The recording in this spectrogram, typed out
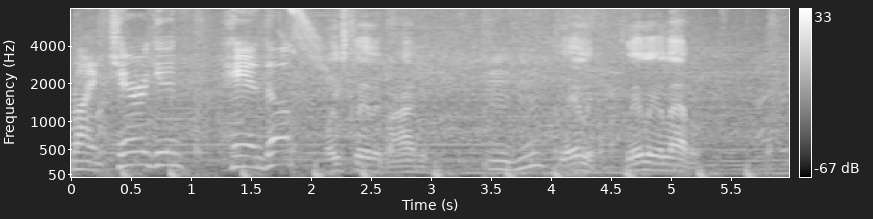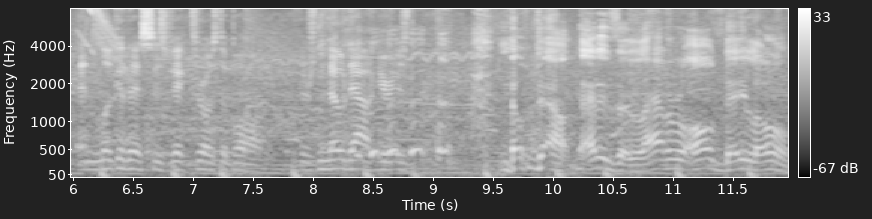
Ryan Kerrigan, hand up, Oh, he's clearly behind him. Mm-hmm. Clearly, clearly a lateral. And look at this as Vick throws the ball. There's no doubt here. Is No doubt. That is a lateral all day long.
